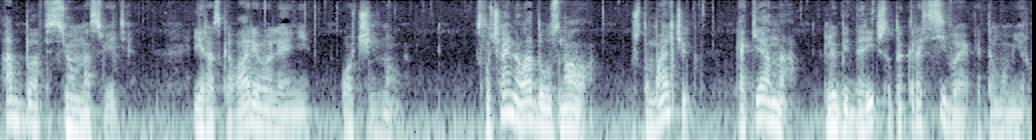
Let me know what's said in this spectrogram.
обо всем на свете. И разговаривали они очень много. Случайно Лада узнала, что мальчик, как и она, любит дарить что-то красивое этому миру.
